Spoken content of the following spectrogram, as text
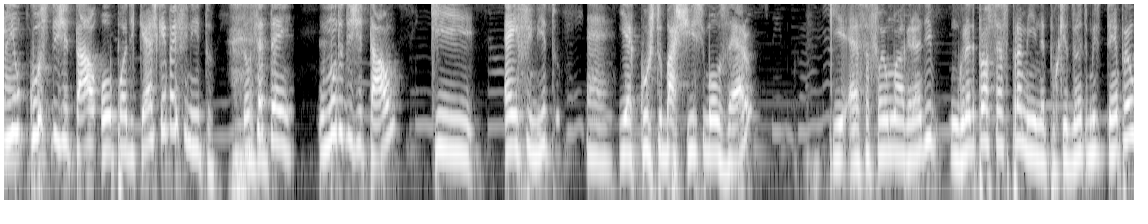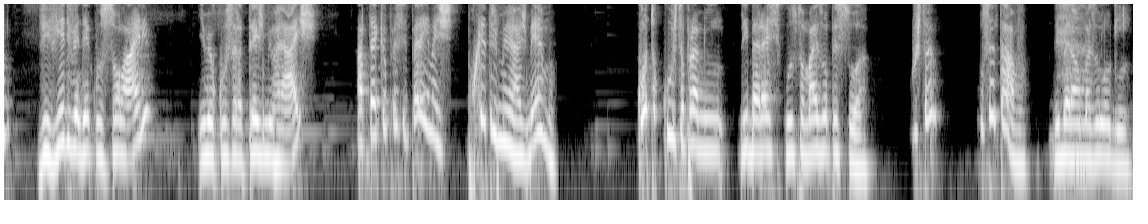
e o curso digital ou podcast que é para infinito. Então você tem o mundo digital, que é infinito É. e é custo baixíssimo ou zero. Que essa foi uma grande, um grande processo para mim, né? Porque durante muito tempo eu vivia de vender cursos online e o meu curso era 3 mil reais. Até que eu pensei, peraí, mas por que 3 mil reais mesmo? Quanto custa para mim liberar esse curso para mais uma pessoa? Custa um centavo liberar mais um login.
